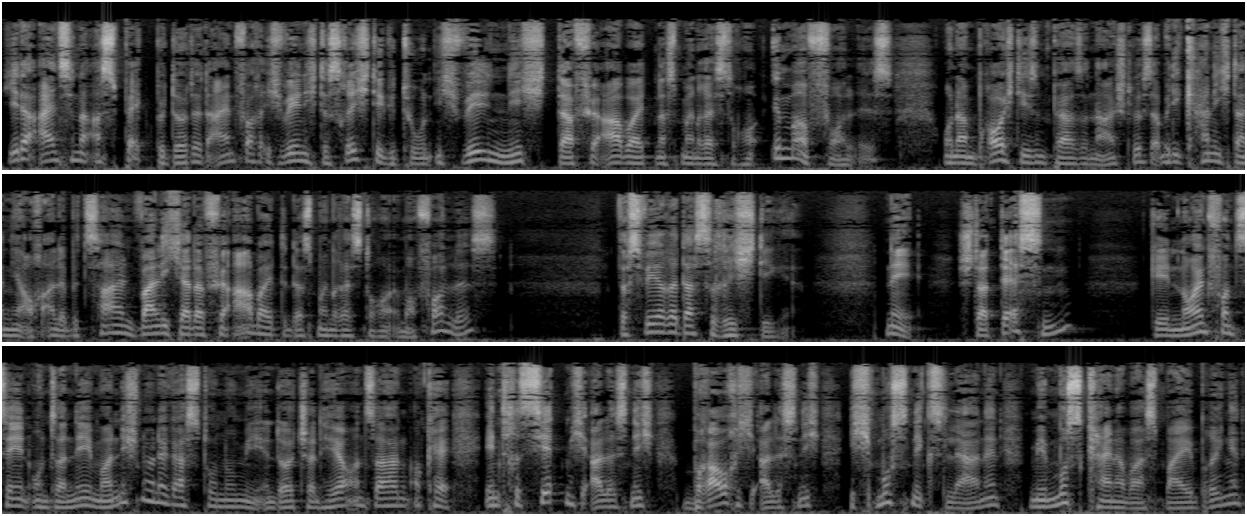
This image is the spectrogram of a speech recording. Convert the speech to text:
jeder einzelne Aspekt bedeutet einfach, ich will nicht das Richtige tun. Ich will nicht dafür arbeiten, dass mein Restaurant immer voll ist. Und dann brauche ich diesen Personalschlüssel, aber die kann ich dann ja auch alle bezahlen, weil ich ja dafür arbeite, dass mein Restaurant immer voll ist. Das wäre das Richtige. Nee, stattdessen gehen neun von zehn Unternehmer, nicht nur in der Gastronomie in Deutschland her und sagen, okay, interessiert mich alles nicht, brauche ich alles nicht, ich muss nichts lernen, mir muss keiner was beibringen,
